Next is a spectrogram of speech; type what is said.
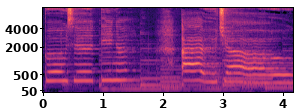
boze dingen uit jouw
